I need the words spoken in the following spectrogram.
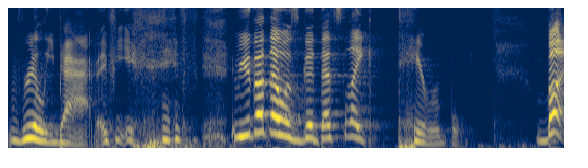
really bad. If you if, if you thought that was good, that's like terrible. But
